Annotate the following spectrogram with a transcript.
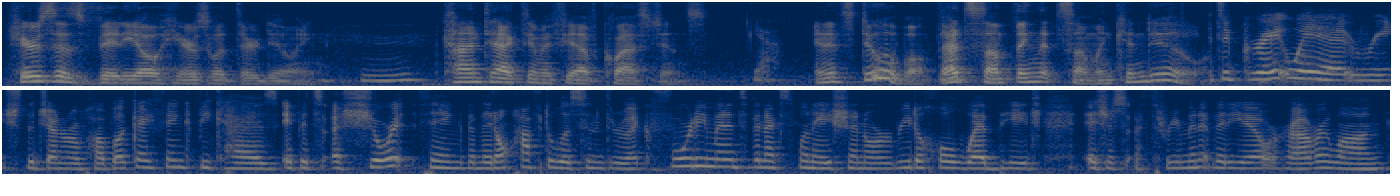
here's this video here's what they're doing Mm-hmm. contact him if you have questions Yeah. And it's doable. That's something that someone can do. It's a great way to reach the general public, I think, because if it's a short thing, then they don't have to listen through like 40 minutes of an explanation or read a whole web page. It's just a three minute video or however long.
